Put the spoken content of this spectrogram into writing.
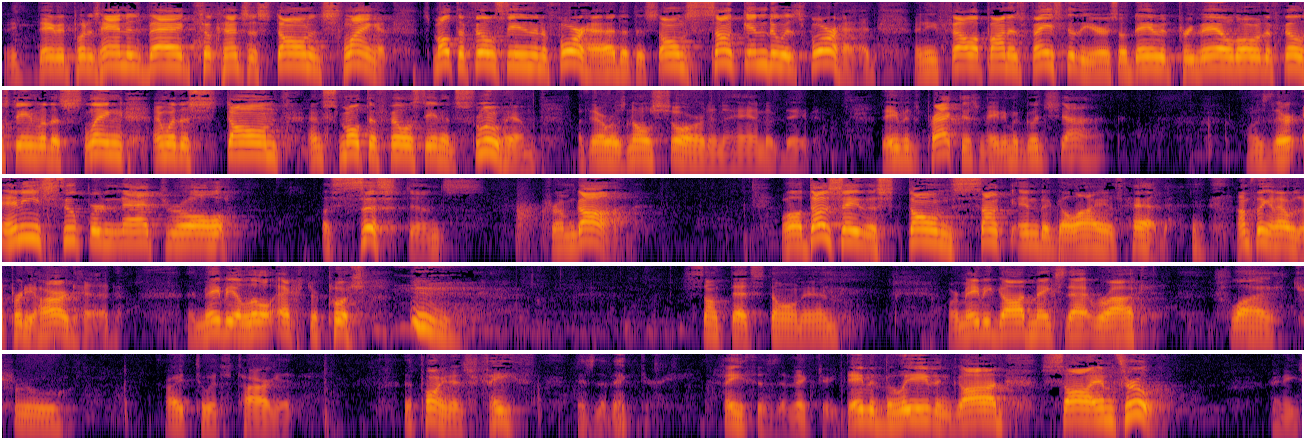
And David put his hand in his bag, took hence a stone, and slang it. Smote the Philistine in the forehead, that the stone sunk into his forehead, and he fell upon his face to the earth. So David prevailed over the Philistine with a sling and with a stone, and smote the Philistine and slew him. But there was no sword in the hand of David. David's practice made him a good shot. Was there any supernatural assistance from God? Well, it does say the stone sunk into Goliath's head. I'm thinking that was a pretty hard head. And maybe a little extra push sunk that stone in. Or maybe God makes that rock fly true right to its target. The point is, faith is the victory. Faith is the victory. David believed and God saw him through. And he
